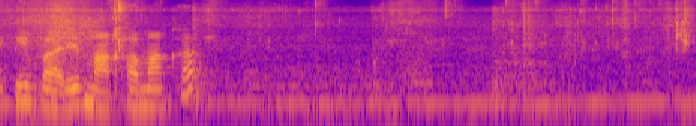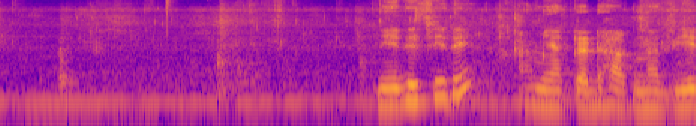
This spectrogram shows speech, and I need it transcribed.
একেবারে মাখা মাখা। নেড়ে চেড়ে আমি একটা ঢাকনা দিয়ে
